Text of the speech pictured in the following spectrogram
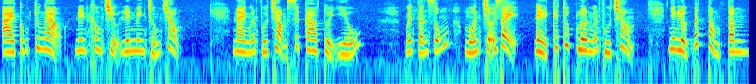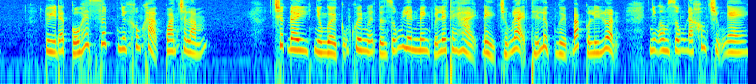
ai cũng kiêu ngạo nên không chịu liên minh chống trọng. Nay Nguyễn Phú Trọng sức cao tuổi yếu. Nguyễn Tấn Dũng muốn trỗi dậy để kết thúc luôn Nguyễn Phú Trọng, nhưng lực bất tòng tâm. Tuy đã cố hết sức nhưng không khả quan cho lắm. Trước đây, nhiều người cũng khuyên Nguyễn Tấn Dũng liên minh với Lê Thanh Hải để chống lại thế lực người Bắc có lý luận, nhưng ông Dũng đã không chịu nghe.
